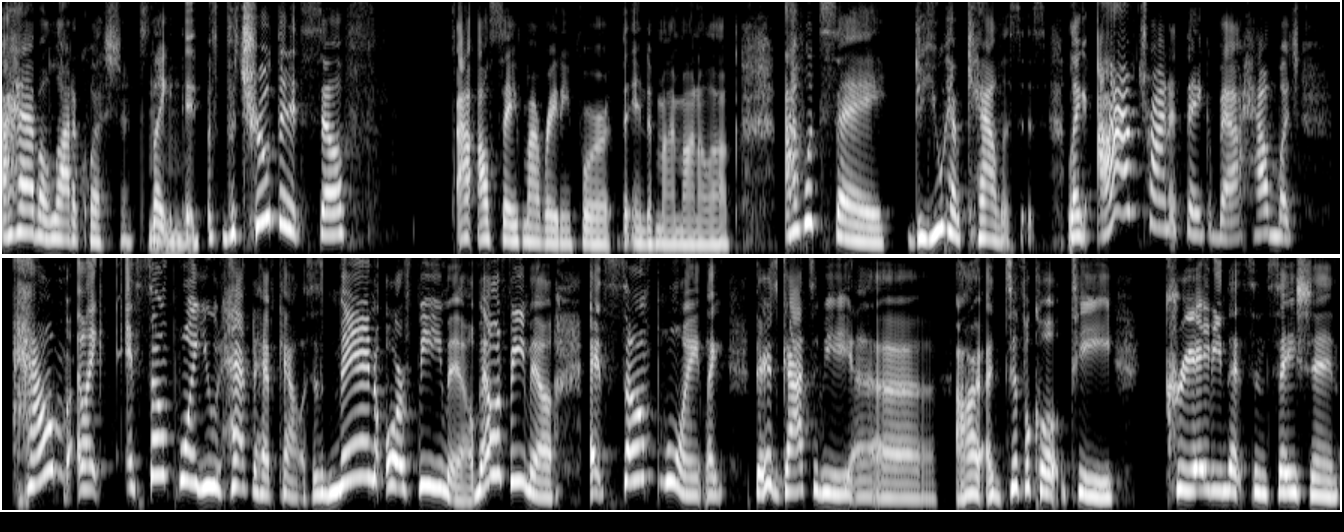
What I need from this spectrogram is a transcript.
I have a lot of questions. Like it, the truth in itself, I, I'll save my rating for the end of my monologue. I would say, do you have calluses? Like I'm trying to think about how much, how like at some point you have to have calluses, man or female, male or female. At some point, like there's got to be a, a, a difficulty creating that sensation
